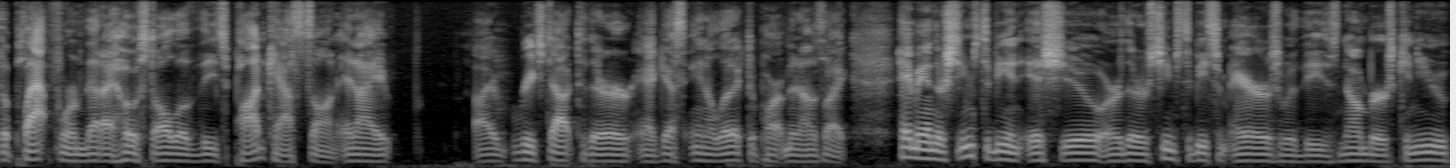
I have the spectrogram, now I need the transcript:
the platform that i host all of these podcasts on and i I reached out to their, I guess, analytic department. I was like, "Hey, man, there seems to be an issue, or there seems to be some errors with these numbers. Can you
